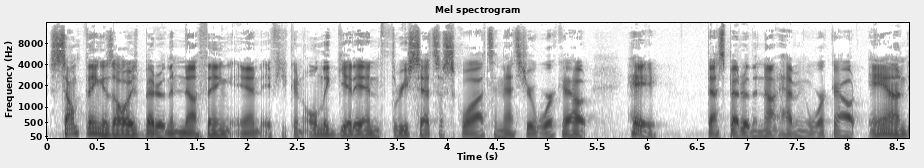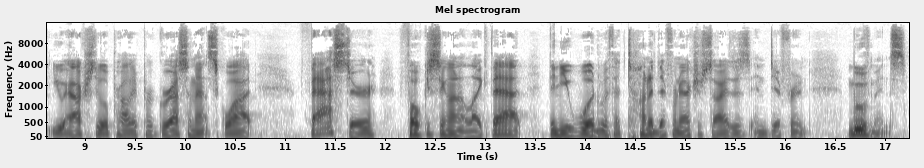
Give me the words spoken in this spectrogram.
Something is always better than nothing, and if you can only get in three sets of squats and that's your workout, hey, that's better than not having a workout, and you actually will probably progress on that squat faster focusing on it like that than you would with a ton of different exercises and different movements.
